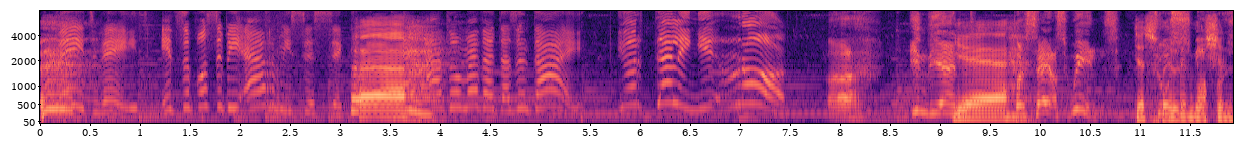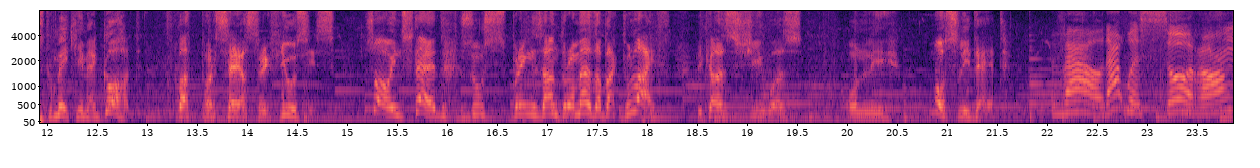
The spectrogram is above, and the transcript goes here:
Wait, wait. It's supposed to be Hermes' sick. Ah. and Andromeda doesn't die. Uh, in the end, Yeah. Perseus wins. Just Zeus failed the mission. to make him a god, but Perseus refuses. So instead, Zeus brings Andromeda back to life because she was only mostly dead. Wow, that was so wrong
